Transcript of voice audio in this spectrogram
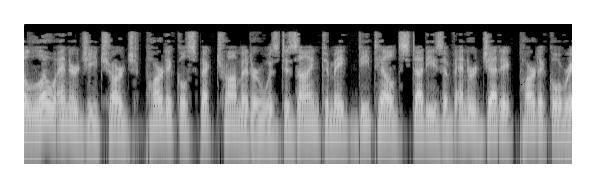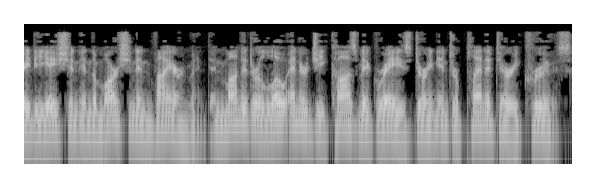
the low-energy charged particle spectrometer was designed to make detailed studies of energetic particle radiation in the Martian environment and monitor low-energy cosmic rays during interplanetary cruise.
